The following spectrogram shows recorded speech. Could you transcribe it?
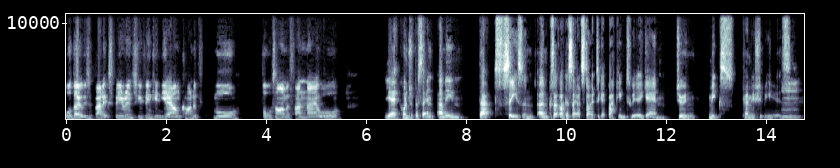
although it was a bad experience, you thinking, yeah, I'm kind of more full time a fan now, or yeah, hundred percent. I mean, that season, because um, like I say, I'd started to get back into it again during Mick's Premiership years. Mm.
